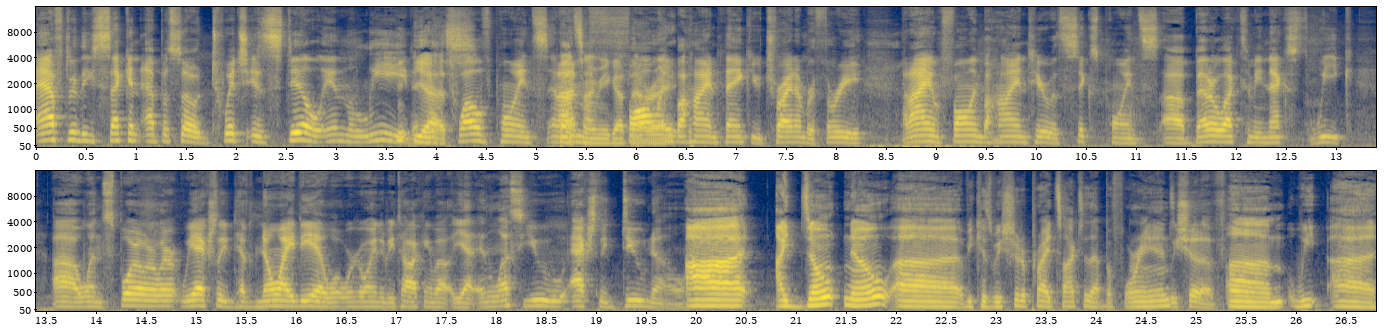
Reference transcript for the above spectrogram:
After the second episode, Twitch is still in the lead with 12 points, and About I'm time you got that falling right. behind. Thank you. Try number three, and I am falling behind here with six points. Uh, better luck to me next week. Uh, when spoiler alert, we actually have no idea what we're going to be talking about yet, unless you actually do know. Uh, I don't know uh, because we should have probably talked to that beforehand. we should have. Um, we uh,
